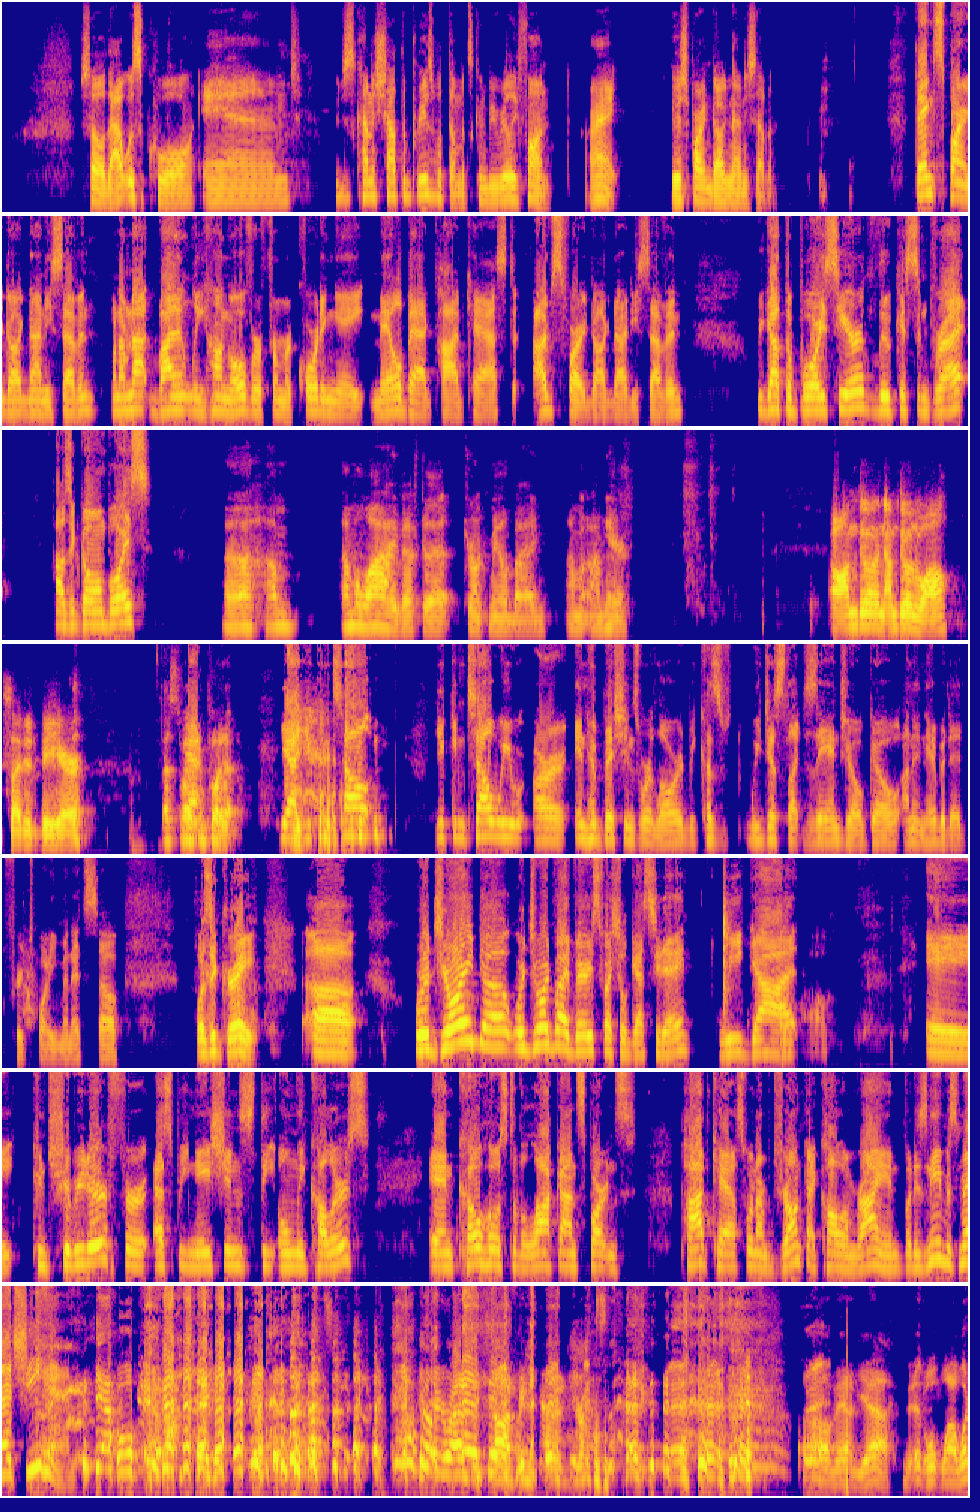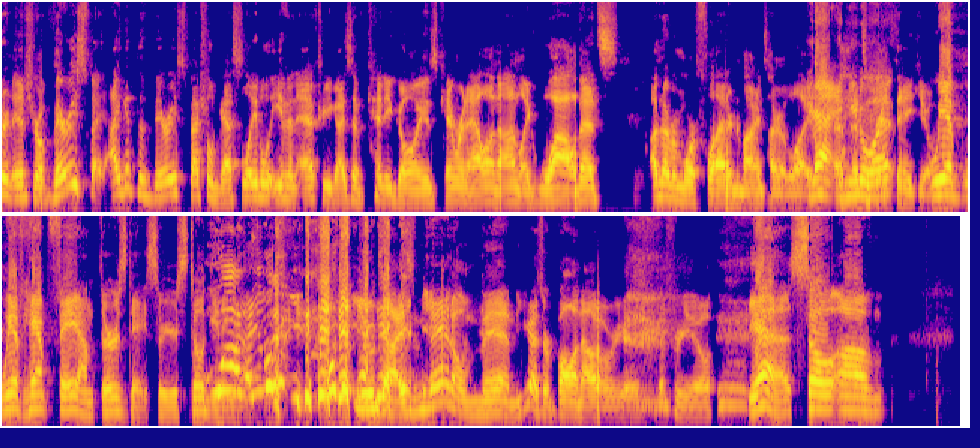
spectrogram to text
So that was cool. And we just kind of shot the breeze with them. It's going to be really fun. All right. Here's Spartan Dog 97. Thanks, Spartan Dog 97. When I'm not violently hung over from recording a mailbag podcast, I'm Spartan Dog 97. We got the boys here, Lucas and Brett. How's it going, boys? Uh, I'm I'm alive after that drunk mailbag. I'm I'm here. Oh, I'm doing I'm doing well. Excited to be here. That's the way Yeah. I can put it. Yeah, you can tell. you can tell we our inhibitions were lowered because we just let Zanjo go uninhibited for 20 minutes. So was it great? Uh, we're joined. Uh, we're joined by a very special guest today. We got a contributor for SB Nation's The Only Colors and co-host of the Lock On Spartans podcast. When I'm drunk, I call him Ryan, but his name is Matt Sheehan. yeah, well, okay. I feel like right at the top we just gotta address that. oh man, yeah. Wow, what an intro. Very spe- I get the very special guest label even after you guys have Kenny Goins, Cameron Allen on. Like, wow, that's I've never more flattered in my entire life. Yeah, That- and you know great what? Thank you. We have we have Hamp Fay on Thursday, so you're still getting. what? Look at you! Look at you guys, man! Oh man, you guys are balling out over here. Good for you. Yeah. So, um,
